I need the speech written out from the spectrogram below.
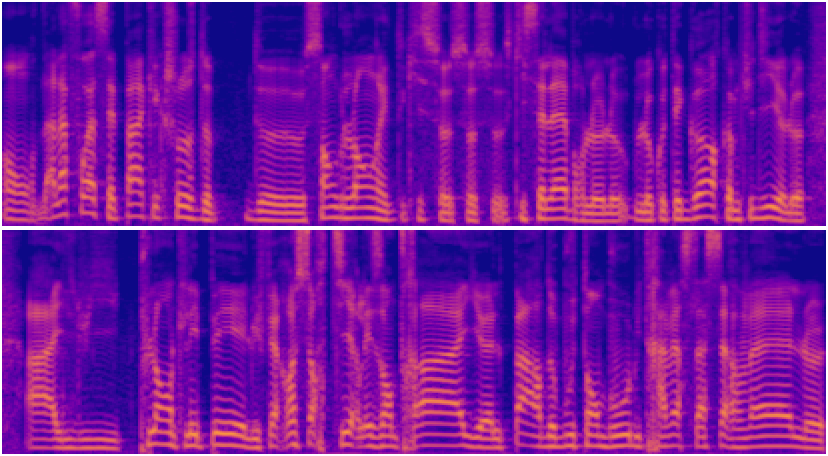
on- à la fois, c'est pas quelque chose de, de sanglant et de- qui, se, se- se- qui célèbre le côté gore, comme tu dis. Le, ah, il lui plante l'épée, lui fait ressortir les entrailles, elle part de bout en bout, lui traverse la cervelle. Le,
